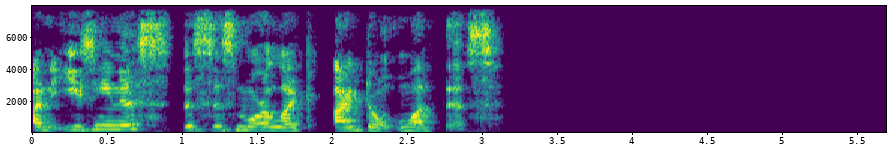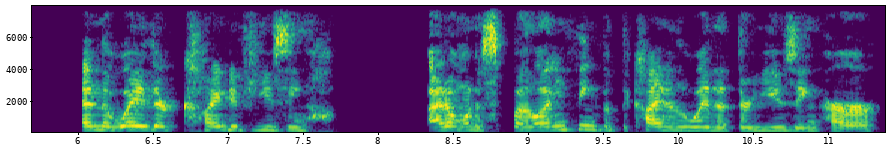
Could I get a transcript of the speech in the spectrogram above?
uneasiness. This is more like I don't want this. And the way they're kind of using I don't want to spoil anything, but the kind of the way that they're using her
